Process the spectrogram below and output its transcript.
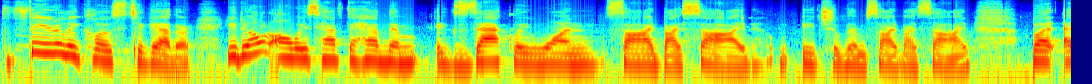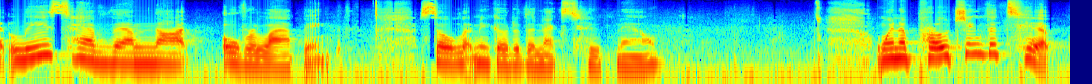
fairly close together. You don't always have to have them exactly one side by side, each of them side by side, but at least have them not overlapping. So let me go to the next hoop now. When approaching the tip,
